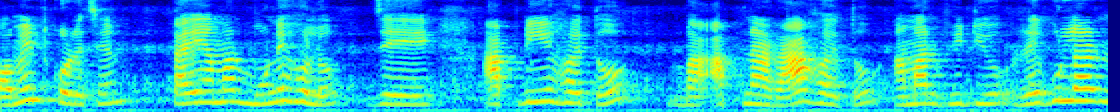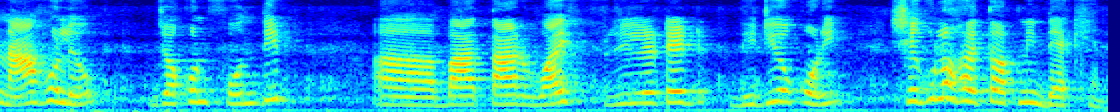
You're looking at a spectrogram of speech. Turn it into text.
কমেন্ট করেছেন, তাই আমার মনে হলো যে আপনি হয়তো বা আপনারা হয়তো আমার ভিডিও রেগুলার না হলেও যখন ফোনদীপ বা তার ওয়াইফ রিলেটেড ভিডিও করি, সেগুলো হয়তো আপনি দেখেন।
